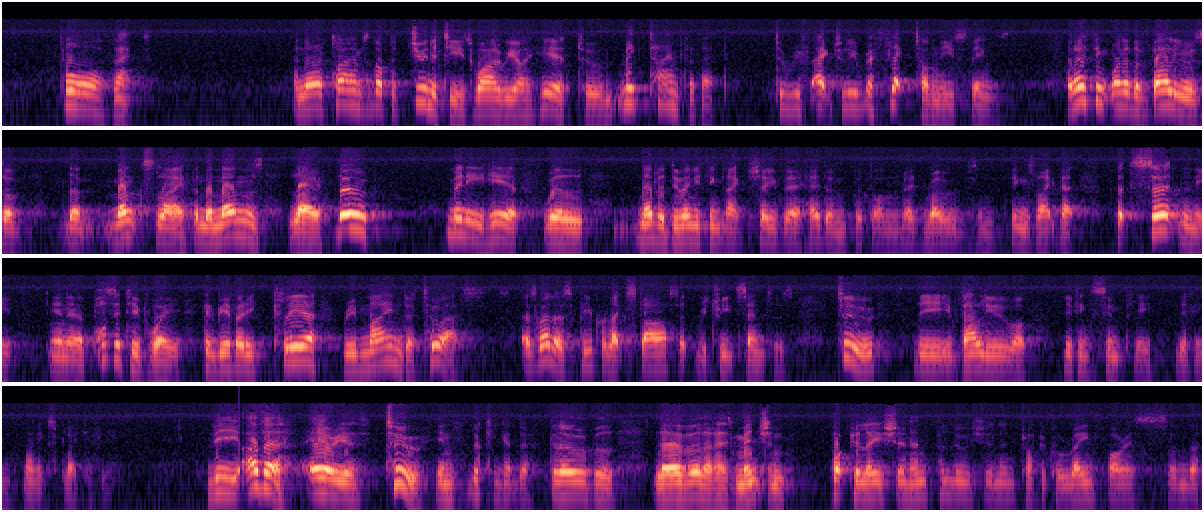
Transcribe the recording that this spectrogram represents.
for that. And there are times and opportunities while we are here to make time for that, to re- actually reflect on these things. And I think one of the values of the monk's life and the nun's life, though many here will never do anything like shave their head and put on red robes and things like that, but certainly in a positive way can be a very clear reminder to us as well as people like staffs at retreat centres, to the value of living simply, living non-exploitively. the other areas too in looking at the global level that has mentioned population and pollution and tropical rainforests and the,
